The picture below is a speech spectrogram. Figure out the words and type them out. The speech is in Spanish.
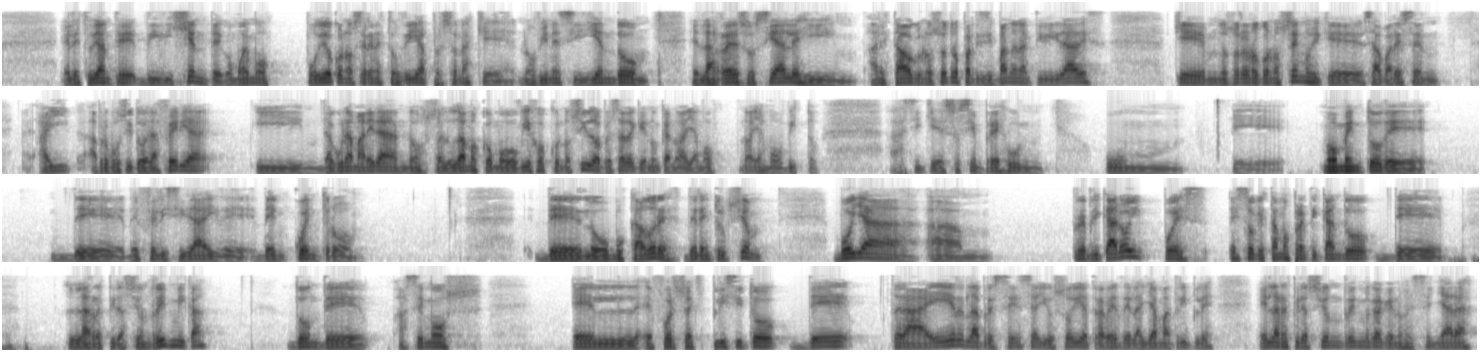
el estudiante diligente, como hemos podido conocer en estos días personas que nos vienen siguiendo en las redes sociales y han estado con nosotros participando en actividades que nosotros no conocemos y que se aparecen ahí a propósito de la feria y de alguna manera nos saludamos como viejos conocidos a pesar de que nunca nos hayamos no hayamos visto. Así que eso siempre es un, eh, momento de, de, felicidad y de, encuentro de los buscadores de la instrucción. Voy a replicar hoy, pues, eso que estamos practicando de la respiración rítmica, donde hacemos el esfuerzo explícito de traer la presencia yo soy a través de la llama triple en la respiración rítmica que nos enseñara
